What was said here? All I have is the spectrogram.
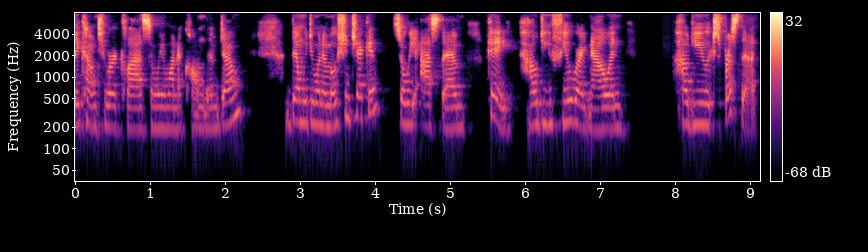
they come to our class and we want to calm them down. Then we do an emotion check in. So we ask them, okay, how do you feel right now? And how do you express that?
